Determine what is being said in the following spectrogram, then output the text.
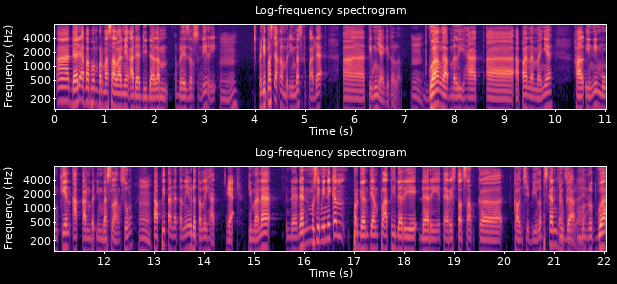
eh, dari apa pun permasalahan yang ada di dalam Blazer sendiri, Hmm. Ini pasti akan berimbas kepada eh, timnya gitu loh. Hmm. Gua nggak melihat eh, apa namanya hal ini mungkin akan berimbas langsung, Hmm. tapi tanda-tandanya udah terlihat. Ya. Di mana dan, dan musim ini kan pergantian pelatih dari dari Terry Stotts ke Council Billups kan juga Billups, ya. menurut gua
